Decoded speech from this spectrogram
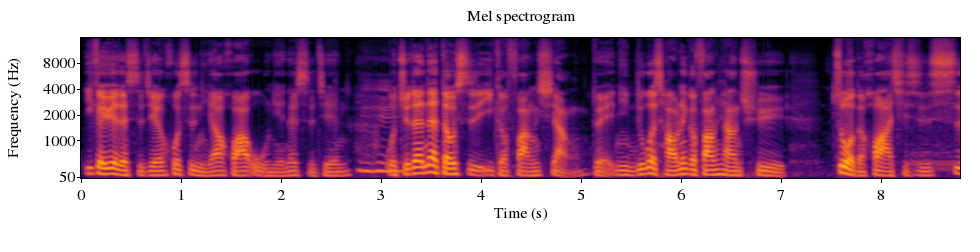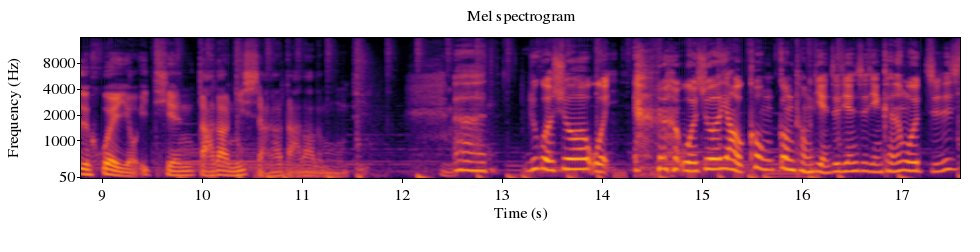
一个月的时间，或是你要花五年的时间，嗯，我觉得那都是一个方向。对，你如果朝那个方向去做的话，其实是会有一天达到你想要达到的目的。呃，如果说我 我说要有共共同点这件事情，可能我只是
